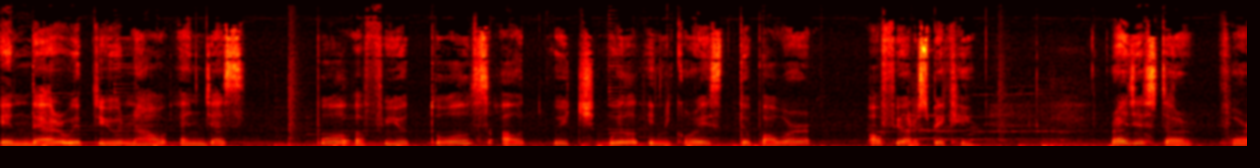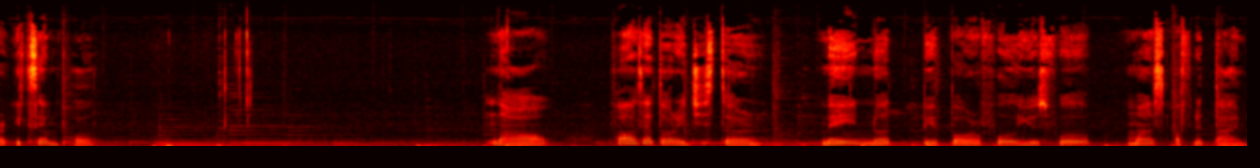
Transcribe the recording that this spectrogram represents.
in there with you now and just pull a few tools out which will increase the power of your speaking. Register, for example. Now, falsetto register may not be powerful, useful most of the time,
